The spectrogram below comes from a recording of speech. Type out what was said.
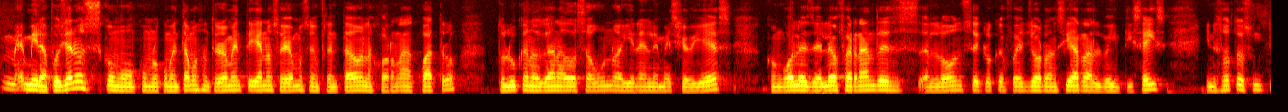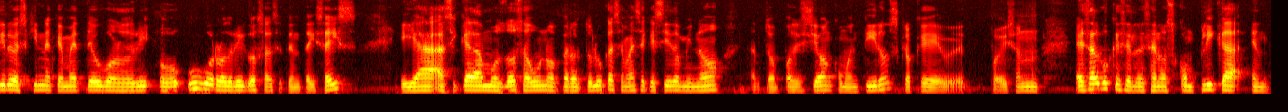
Mira, pues ya nos, como, como lo comentamos anteriormente, ya nos habíamos enfrentado en la jornada 4 Toluca nos gana 2 a 1 ahí en el MSO 10, con goles de Leo Fernández al 11, creo que fue Jordan Sierra al 26, y nosotros un tiro de esquina que mete Hugo, Hugo Rodríguez al 76, y ya así quedamos 2 a 1, pero Toluca se me hace que sí dominó tanto en posición como en tiros, creo que eh, posición es algo que se, se nos complica, en,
